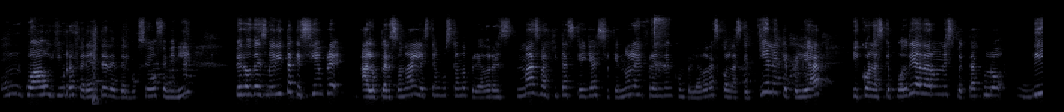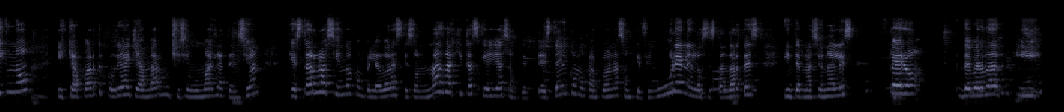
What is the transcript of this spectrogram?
un wow y un referente de- del boxeo femenil, pero desmerita que siempre a lo personal le estén buscando peleadoras más bajitas que ellas y que no la enfrenten con peleadoras con las que tiene que pelear y con las que podría dar un espectáculo digno y que aparte podría llamar muchísimo más la atención que estarlo haciendo con peleadoras que son más bajitas que ellas, aunque estén como campeonas, aunque figuren en los estandartes internacionales, pero de verdad, y,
